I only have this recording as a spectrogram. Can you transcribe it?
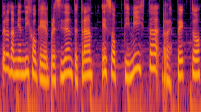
pero también dijo que el presidente Trump es optimista respecto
